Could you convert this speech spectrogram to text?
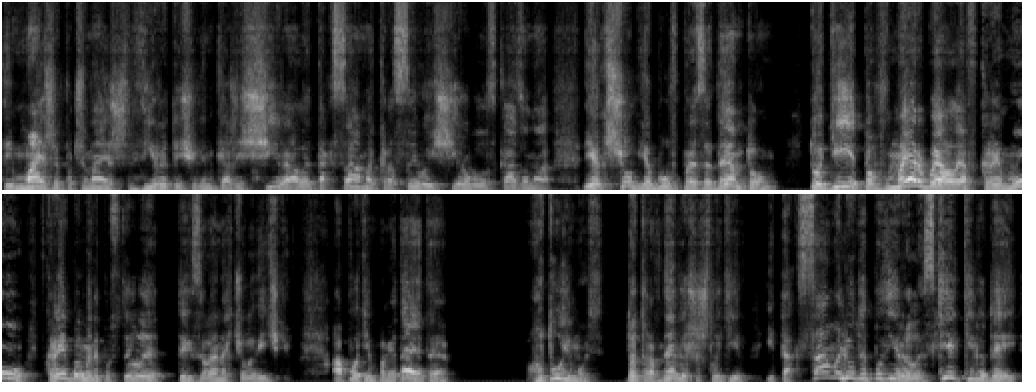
ти майже починаєш вірити, що він каже щиро, але так само красиво і щиро було сказано: якщо б я був президентом, тоді то вмер би, але в Криму, в Крим би ми не пустили тих зелених чоловічків. А потім, пам'ятаєте, готуємось до травневих шашликів. І так само люди повірили, скільки людей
